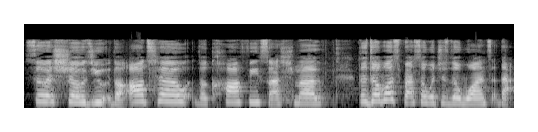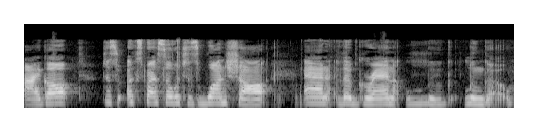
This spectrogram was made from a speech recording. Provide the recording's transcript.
So it shows you the auto, the coffee slash mug, the double espresso, which is the ones that I got, just espresso, which is one shot, and the Gran Lungo.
